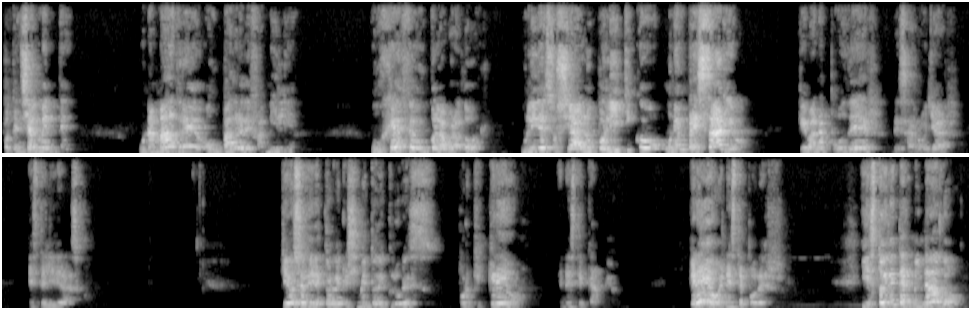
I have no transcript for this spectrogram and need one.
potencialmente una madre o un padre de familia, un jefe o un colaborador, un líder social, un político, un empresario que van a poder desarrollar este liderazgo. Quiero ser director de crecimiento de clubes porque creo en este cambio. Creo en este poder. Y estoy determinado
